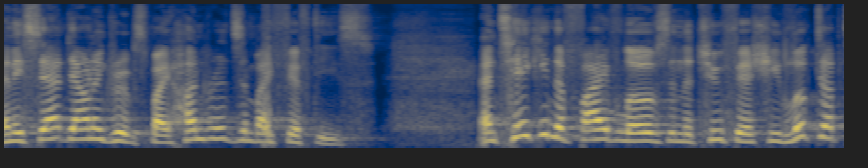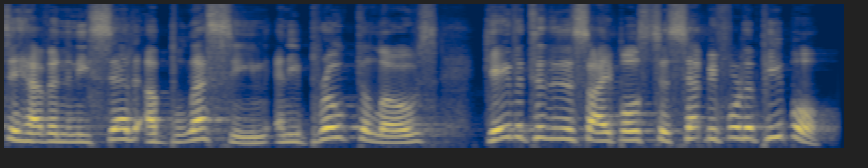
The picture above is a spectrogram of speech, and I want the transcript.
And they sat down in groups by hundreds and by fifties. And taking the five loaves and the two fish, he looked up to heaven and he said a blessing, and he broke the loaves, gave it to the disciples to set before the people.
